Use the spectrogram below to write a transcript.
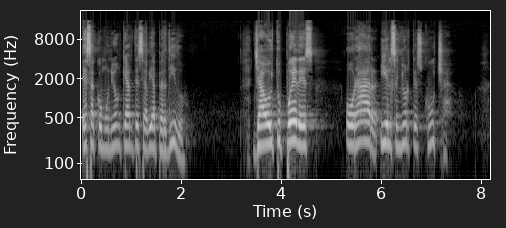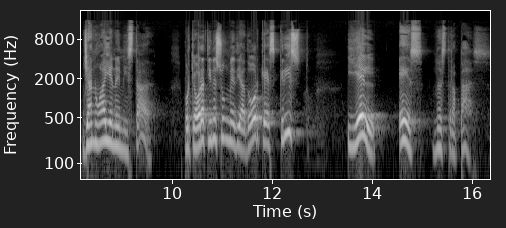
esa comunión que antes se había perdido. Ya hoy tú puedes orar y el Señor te escucha. Ya no hay enemistad, porque ahora tienes un mediador que es Cristo y Él es nuestra paz.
